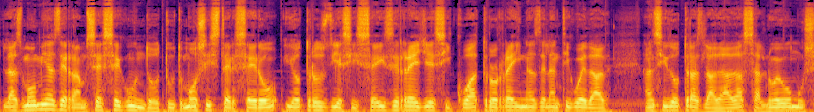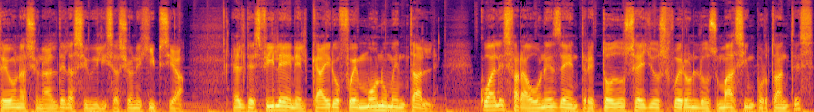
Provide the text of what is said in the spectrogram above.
Las momias de Ramsés II, Tutmosis III y otros 16 reyes y cuatro reinas de la antigüedad han sido trasladadas al nuevo Museo Nacional de la Civilización Egipcia. El desfile en el Cairo fue monumental. ¿Cuáles faraones de entre todos ellos fueron los más importantes?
